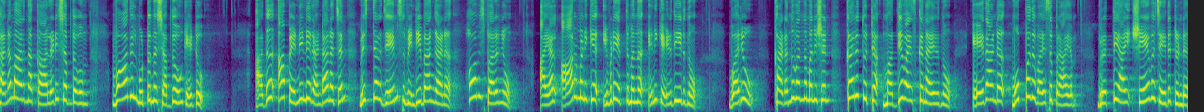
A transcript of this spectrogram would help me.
ഘനമാർന്ന കാലടി ശബ്ദവും വാതിൽ മുട്ടുന്ന ശബ്ദവും കേട്ടു. അത് ആ പെണ്ണിന്റെ രണ്ടാനച്ഛൻ മിസ്റ്റർ ജെയിംസ് വിൻഡിബാങ്ക് ആണ് ഹോംസ് പറഞ്ഞു അയാൾ ആറു മണിക്ക് ഇവിടെ എത്തുമെന്ന് എനിക്ക് എഴുതിയിരുന്നു. വരൂ കടന്നു വന്ന മനുഷ്യൻ കരുത്തുറ്റ മധ്യവയസ്കനായിരുന്നു. ഏതാണ്ട് മുപ്പത് വയസ്സ് പ്രായം. വൃത്തിയായി ഷേവ് ചെയ്തിട്ടുണ്ട്.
